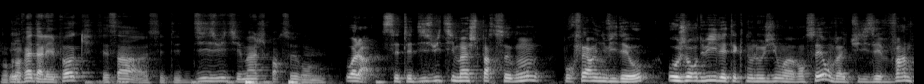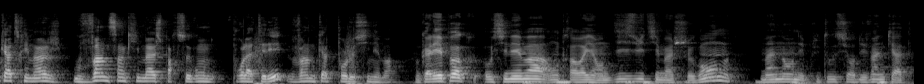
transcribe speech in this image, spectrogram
Donc Et- en fait, à l'époque, c'est ça, c'était 18 images par seconde. Voilà, c'était 18 images par seconde pour faire une vidéo. Aujourd'hui, les technologies ont avancé, on va utiliser 24 images ou 25 images par seconde pour la télé, 24 pour le cinéma. Donc à l'époque, au cinéma, on travaillait en 18 images secondes. Maintenant, on est plutôt sur du 24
